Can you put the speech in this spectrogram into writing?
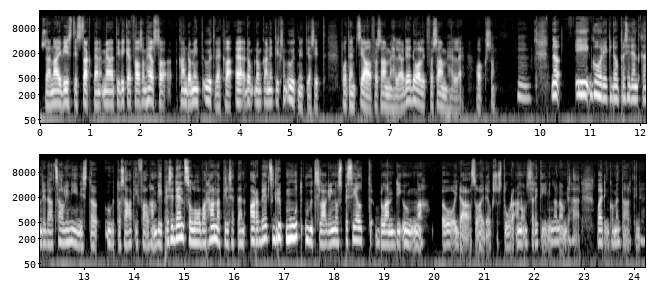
sådär naivistiskt sagt, men, men att i vilket fall som helst så kan de inte utveckla, äh, de, de kan inte liksom utnyttja sitt potential för samhället och det är dåligt för samhället också. Mm. No, Igår gick då presidentkandidat Sauli Niinistö ut och sa att ifall han blir president så lovar han att tillsätta en arbetsgrupp mot utslagning och speciellt bland de unga. Och idag så är det också stora annonser i tidningarna om det här. Vad är din kommentar till det?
